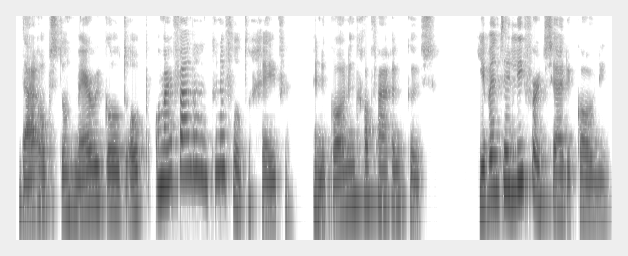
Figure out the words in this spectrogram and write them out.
Daarop stond Marigold op om haar vader een knuffel te geven en de koning gaf haar een kus. Je bent een lieverd, zei de koning,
